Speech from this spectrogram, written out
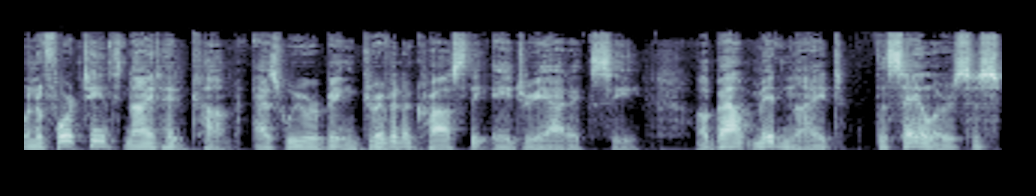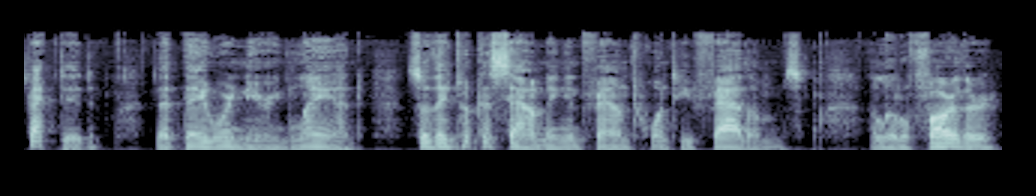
When the fourteenth night had come, as we were being driven across the Adriatic Sea, about midnight the sailors suspected that they were nearing land, so they took a sounding and found twenty fathoms. A little farther,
